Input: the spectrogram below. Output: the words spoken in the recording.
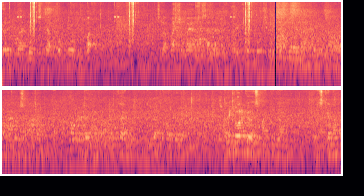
daripada setiap pokok empat. Selepas cuba yang asal dan baik pokok sendiri keluarga semati yang telah sekian lama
